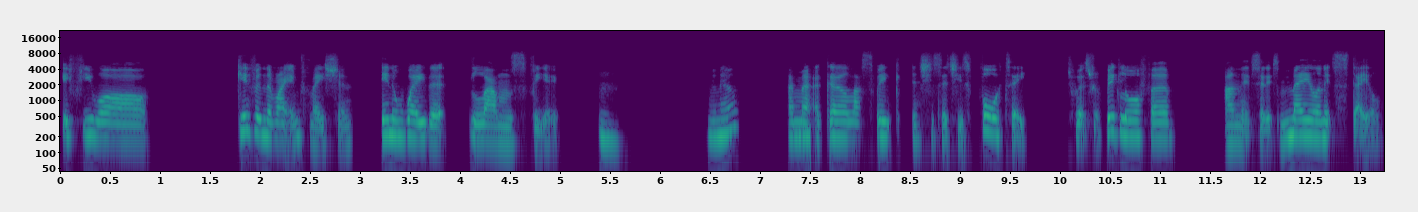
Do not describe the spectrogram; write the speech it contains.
if you are given the right information in a way that lands for you. Mm. you know? I met a girl last week and she said she's 40 she works for a big law firm and it said it's male and it's stale.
